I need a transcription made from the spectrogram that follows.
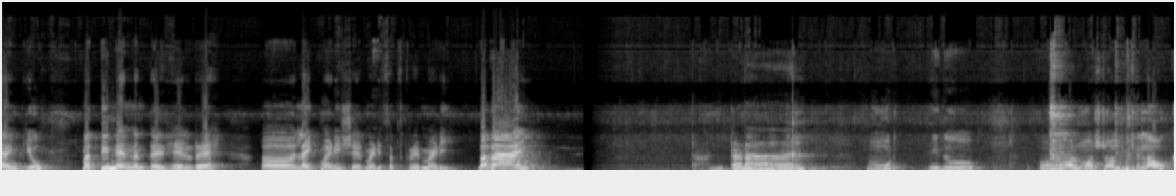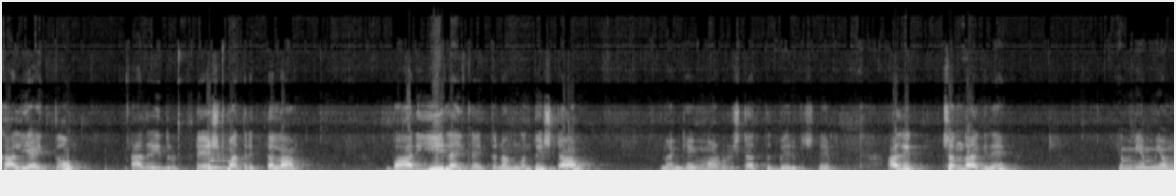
ಥ್ಯಾಂಕ್ ಯು ಮತ್ತಿನ್ನೇನಂತ ಹೇಳ್ರೆ ಲೈಕ್ ಮಾಡಿ ಶೇರ್ ಮಾಡಿ ಸಬ್ಸ್ಕ್ರೈಬ್ ಮಾಡಿ. ಬಾಯ್ ಟಣ ಮೂರು ಇದು ಆಲ್ಮೋಸ್ಟ್ ಆಲ್ ಕೆಲವು ಖಾಲಿ ಆಯಿತು. ಆದರೆ ಇದ್ರ ಟೇಸ್ಟ್ ಮಾತ್ರ ಇತ್ತಲ್ಲ. ಭಾರೀ ಲೈಕ್ ಆಯಿತು. ನನಗಂತೂ ಇಷ್ಟ. ನಂಗೆ ಹೆಂಗೆ ಮಾಡ್ರು ಇಷ್ಟ ಆಗ್ತದೆ ಬೇರೆ ಪ್ರಶ್ನೆ. ಆದರೆ ಚಂದ ಆಗಿದೆ. ಎಂ ಎಂ ಎಂ.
